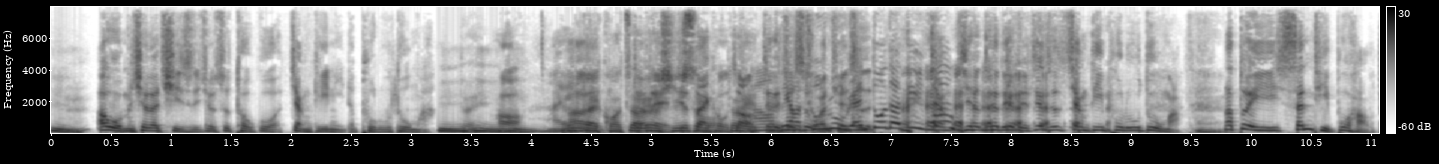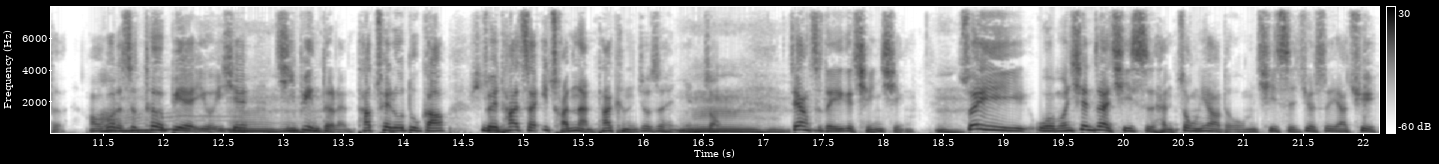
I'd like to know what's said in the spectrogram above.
嗯，啊，我们现在其实就是透过降低你的铺路度嘛，嗯，对，哈，戴口罩，对，就戴口罩，这个就是出入人多的地方，对 对对，就是降低铺路度嘛。那对于身体不好的。哦，或者是特别有一些疾病的人，他脆弱度高，所以他只要一传染，他可能就是很严重，这样子的一个情形。所以我们现在其实很重要的，我们其实就是要去，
